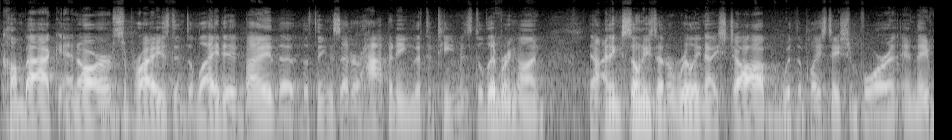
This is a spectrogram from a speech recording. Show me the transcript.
come back and are surprised and delighted by the, the things that are happening that the team is delivering on. Now, I think Sony's done a really nice job with the PlayStation 4 and, and they've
